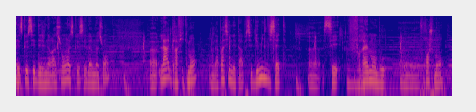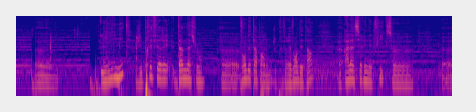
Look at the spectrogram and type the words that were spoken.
est-ce que c'est Dégénération, est-ce que c'est Damnation? Là graphiquement, on a passé une étape, c'est 2017, c'est vraiment beau, franchement. limite, j'ai préféré Damnation, Vendetta pardon, j'ai préféré Vendetta à la série Netflix euh, euh,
